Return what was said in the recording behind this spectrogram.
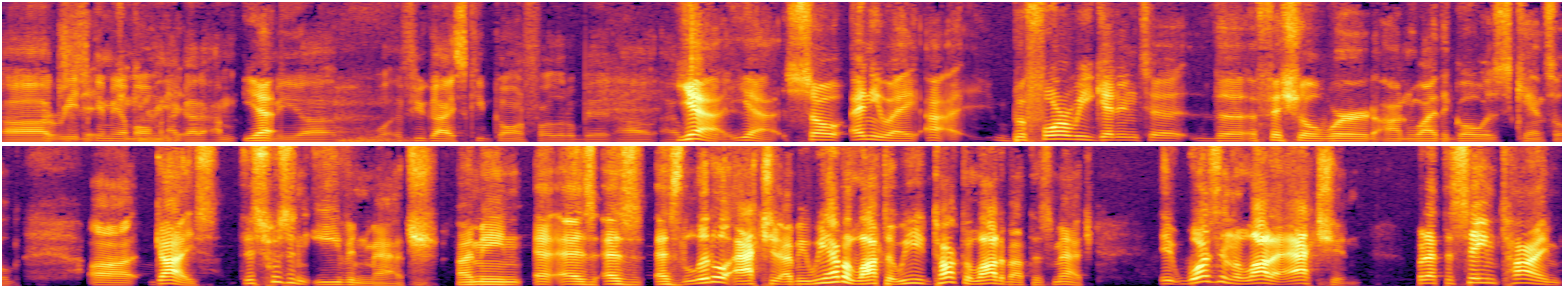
Uh, or just it. give me a moment. I got I'm Yeah. Me, uh, well, if you guys keep going for a little bit, I'll. I Yeah, yeah. So anyway, I, before we get into the official word on why the goal was canceled, uh, guys, this was an even match. I mean, as as as little action. I mean, we have a lot that we talked a lot about this match. It wasn't a lot of action, but at the same time,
